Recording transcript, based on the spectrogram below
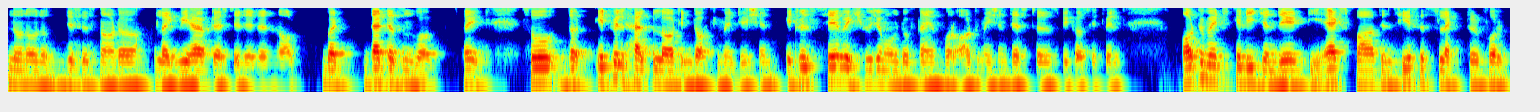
no no no this is not a like we have tested it and all. But that doesn't work right? So the it will help a lot in documentation. It will save a huge amount of time for automation testers because it will automatically generate the XPath and CSS selector for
